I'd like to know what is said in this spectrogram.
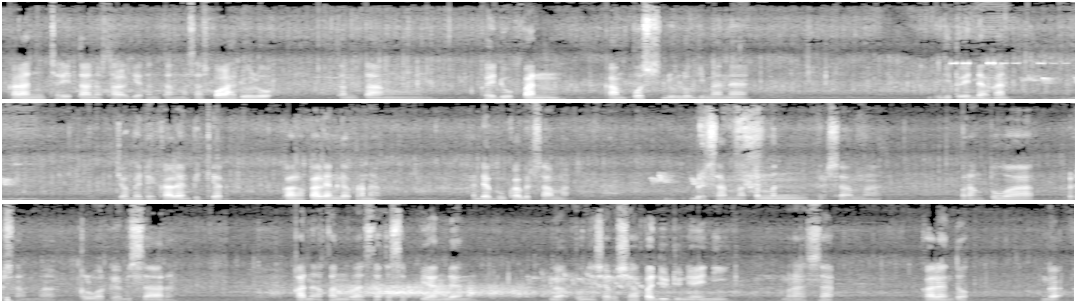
Kalian cerita nostalgia tentang masa sekolah dulu tentang kehidupan kampus dulu gimana. Begitu indah kan? Coba deh kalian pikir kalau kalian nggak pernah ada buka bersama bersama temen bersama orang tua bersama keluarga besar. Karena akan merasa kesepian dan nggak punya siapa-siapa di dunia ini merasa kalian tuh nggak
